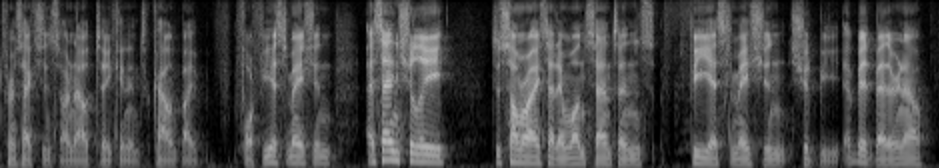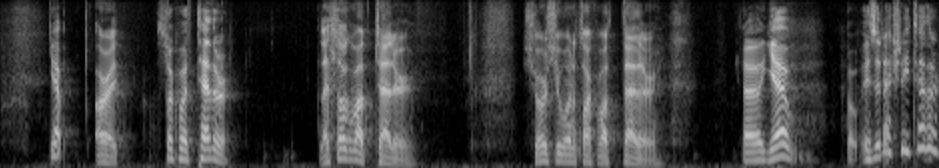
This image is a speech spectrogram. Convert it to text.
transactions are now taken into account by for fee estimation. Essentially, to summarize that in one sentence, fee estimation should be a bit better now. Yep. All right. Let's talk about Tether. Let's talk about Tether. George, you want to talk about Tether? Uh, yeah. Oh, Is it actually Tether?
